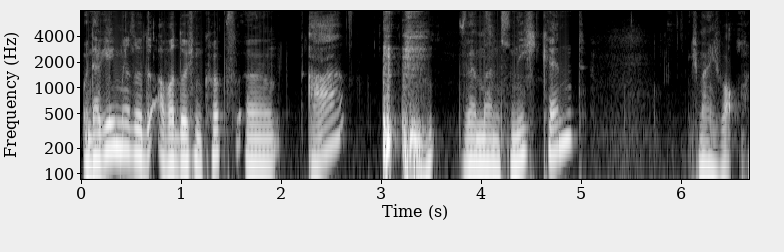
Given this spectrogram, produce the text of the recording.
Und da ging mir so aber durch den Kopf, äh, A, wenn man es nicht kennt, ich meine, ich war auch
